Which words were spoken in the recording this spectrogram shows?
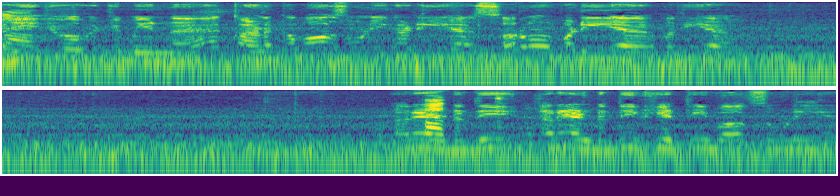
ਹਾਲੀ ਜੋਗ ਜ਼ਮੀਨਾਂ ਹੈ ਕਣਕ ਬਹੁਤ ਸੋਹਣੀ ਖੜੀ ਹੈ ਸਰੋਂ ਬੜੀ ਹੈ ਵਧੀਆ। ਰਿੰਡ ਦੀ ਰਿੰਡ ਦੀ ਖੇਤੀ ਬਹੁਤ ਸੋਹਣੀ ਹੈ।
